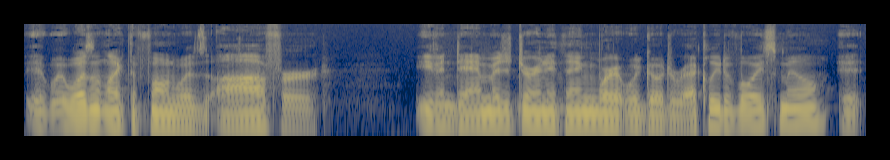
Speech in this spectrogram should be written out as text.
it, it wasn't like the phone was off or even damaged or anything where it would go directly to voicemail. It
